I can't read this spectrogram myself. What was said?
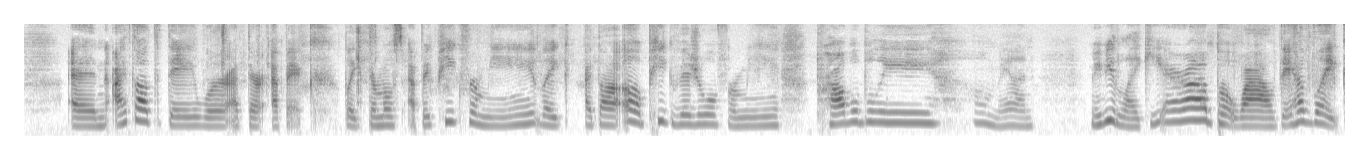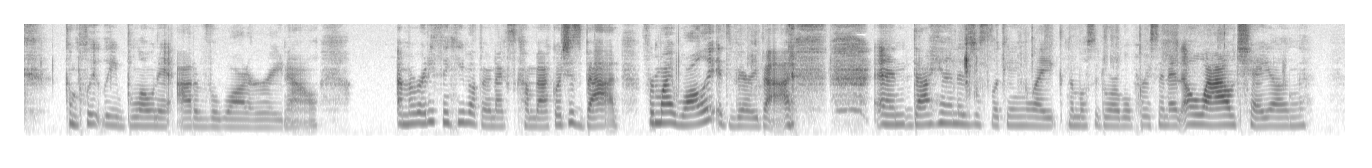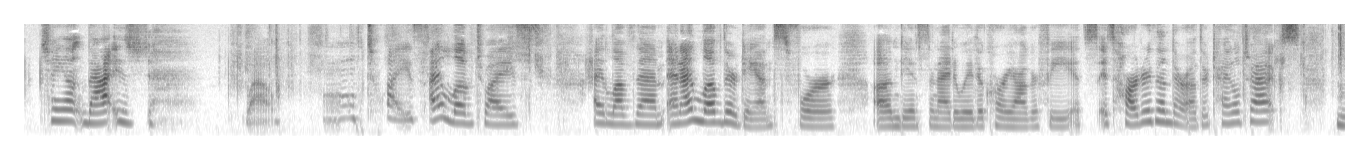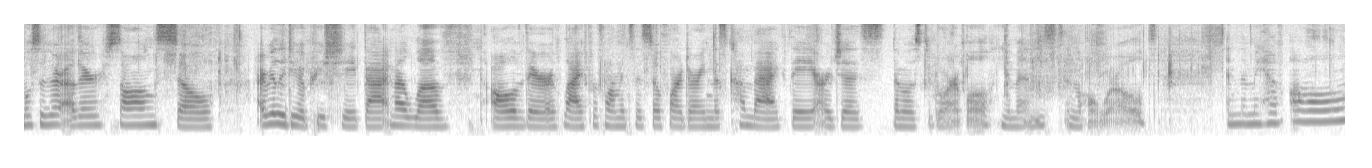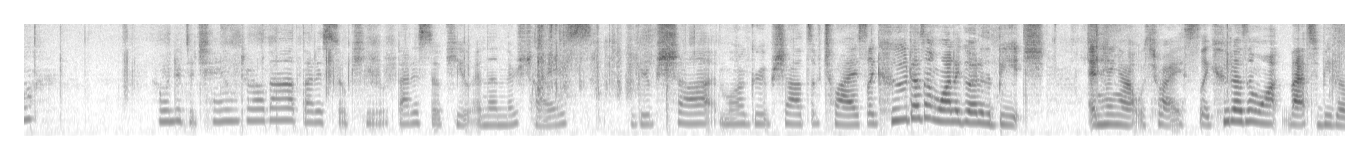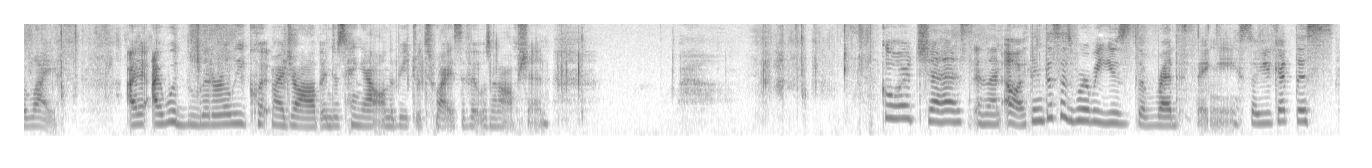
And I thought that they were at their epic, like, their most epic peak for me. Like, I thought, oh, peak visual for me, probably, oh man, maybe Likey era. But wow, they have, like, completely blown it out of the water right now. I'm already thinking about their next comeback, which is bad. For my wallet, it's very bad. and Dahyun is just looking like the most adorable person. And oh wow, Chaeyoung. Chaeyoung, that is... Wow. Mm, twice. I love Twice. I love them. And I love their dance for um, Dance the Night Away, the choreography. It's, it's harder than their other title tracks, most of their other songs. So I really do appreciate that, and I love all of their live performances so far during this comeback. They are just the most adorable humans in the whole world. And then we have all... I wonder did Chaeng draw that? That is so cute. That is so cute. And then there's Twice. Group shot. More group shots of Twice. Like, who doesn't want to go to the beach and hang out with Twice? Like, who doesn't want that to be their life? I, I would literally quit my job and just hang out on the beach with Twice if it was an option gorgeous. And then, oh, I think this is where we use the red thingy. So you get this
